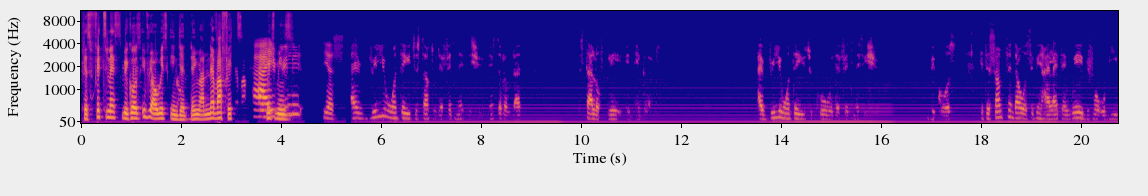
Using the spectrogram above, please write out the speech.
his fitness because if you're always injured then you are never fit I Which means- really, yes, I really wanted you to start with the fitness issue instead of that style of play in England. I really wanted you to go with the fitness issue because it is something that was even highlighted way before Obi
